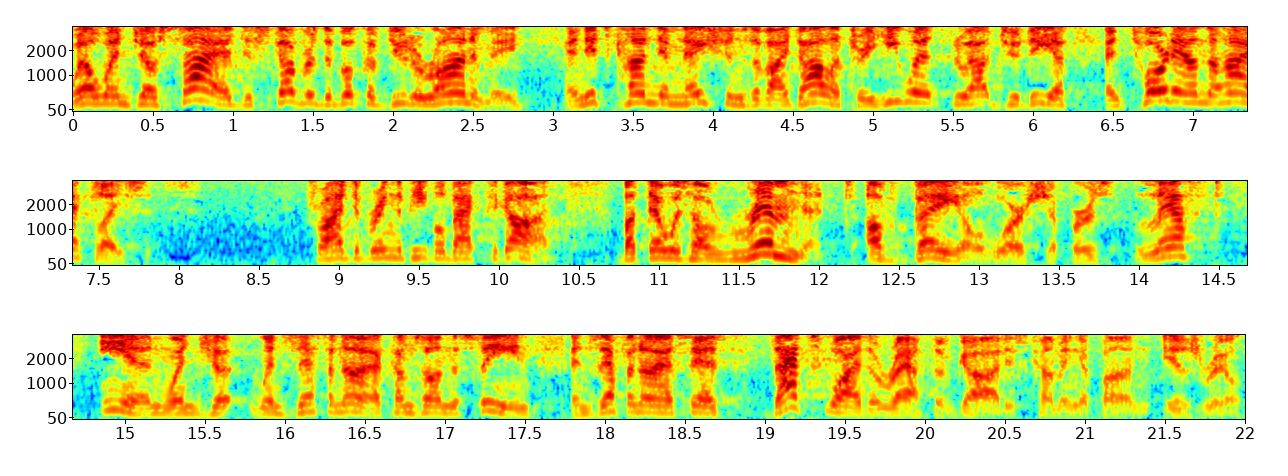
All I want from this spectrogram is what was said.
Well, when Josiah discovered the book of Deuteronomy and its condemnations of idolatry, he went throughout Judea and tore down the high places. Tried to bring the people back to God. But there was a remnant of Baal worshippers left in when, Je- when Zephaniah comes on the scene, and Zephaniah says, that's why the wrath of God is coming upon Israel,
